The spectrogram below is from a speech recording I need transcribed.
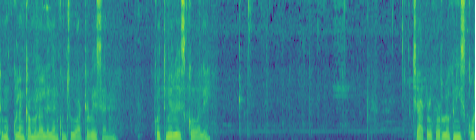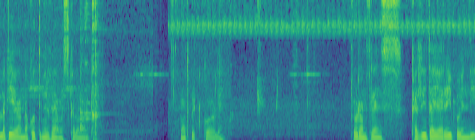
అంటే ముక్కలు ఇంకా లేదని కొంచెం వాటర్ వేసాను. కొత్తిమీర వేసుకోవాలి. చేపల కూరలోకి నీసు కూరలోకి ఏమన్నా కొత్తిమీర ఫేమస్ కదా మనకి. మూత పెట్టుకోవాలి. చూడండి ఫ్రెండ్స్ కర్రీ తయారైపోయింది.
